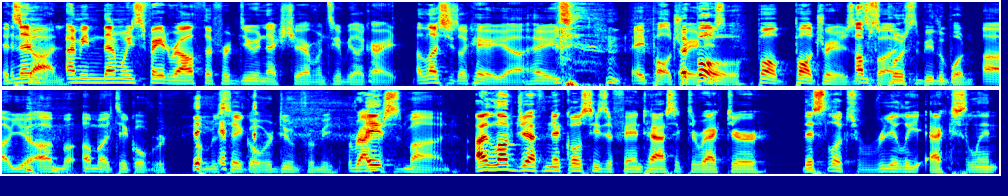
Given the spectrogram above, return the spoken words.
it's then, gone. I mean, then when he's Feyd-Rautha for Dune next year, everyone's gonna be like, all right, unless he's like, hey, yeah, hey, hey, Paul Hey, Traders, Paul. Paul, Paul Atreides, I'm fine. supposed to be the one. Uh, yeah, I'm, I'm gonna take over. I'm gonna take over Dune for me. Arrakis is mine. I love Jeff Nichols. He's a fantastic director. This looks really excellent.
